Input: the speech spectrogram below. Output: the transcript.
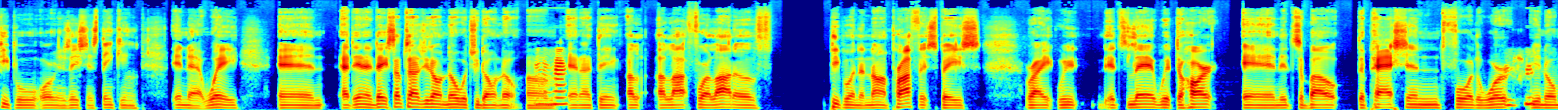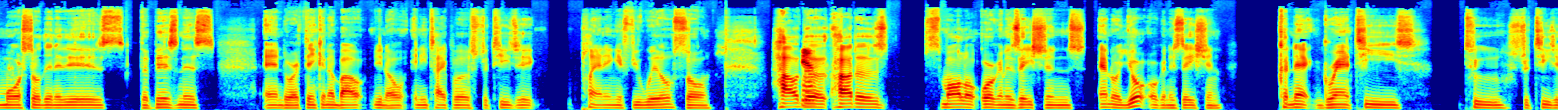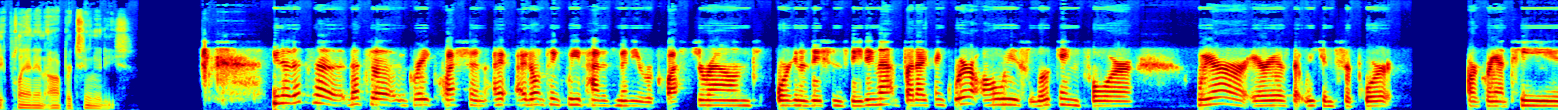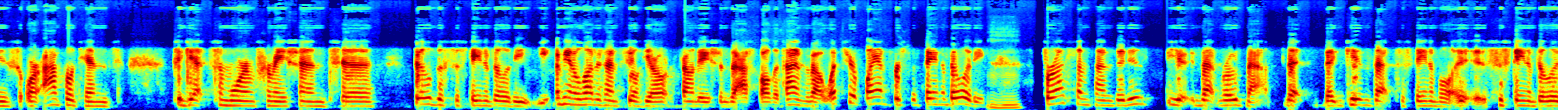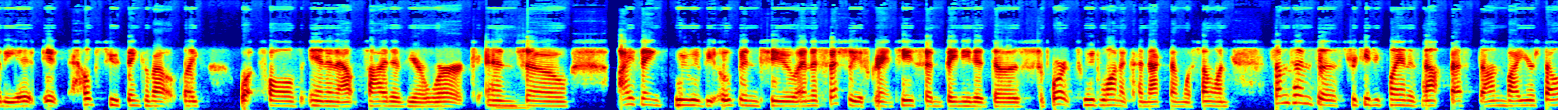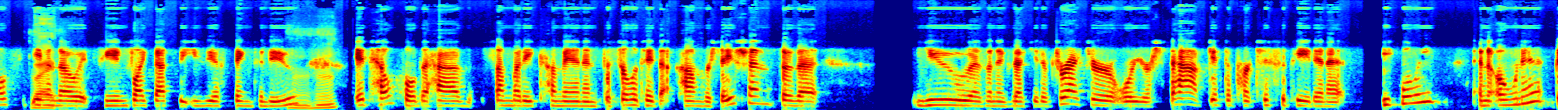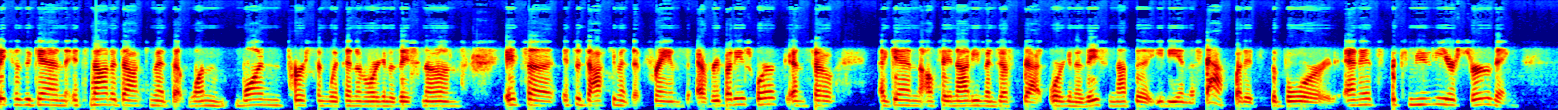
people, organizations thinking in that way. And at the end of the day, sometimes you don't know what you don't know, um, mm-hmm. and I think a, a lot for a lot of people in the nonprofit space, right? We it's led with the heart, and it's about the passion for the work, mm-hmm. you know, more so than it is the business and or thinking about you know any type of strategic planning, if you will. So, how yeah. does how does smaller organizations and or your organization connect grantees to strategic planning opportunities? You know, that's a that's a great question. I, I don't think we've had as many requests around organizations needing that, but I think we're always looking for where are areas that we can support our grantees or applicants to get some more information to build the sustainability. I mean, a lot of times you'll hear foundations ask all the time about what's your plan for sustainability. Mm-hmm. For us, sometimes it is that roadmap that that gives that sustainable sustainability. It it helps you think about like what falls in and outside of your work. And mm-hmm. so I think we would be open to, and especially if grantees said they needed those supports, we'd want to connect them with someone. Sometimes a strategic plan is not best done by yourself, right. even though it seems like that's the easiest thing to do. Mm-hmm. It's helpful to have somebody come in and facilitate that conversation so that you as an executive director or your staff get to participate in it equally and own it because again it's not a document that one one person within an organization owns it's a it's a document that frames everybody's work. And so again i'll say not even just that organization not the ed and the staff but it's the board and it's the community you're serving.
